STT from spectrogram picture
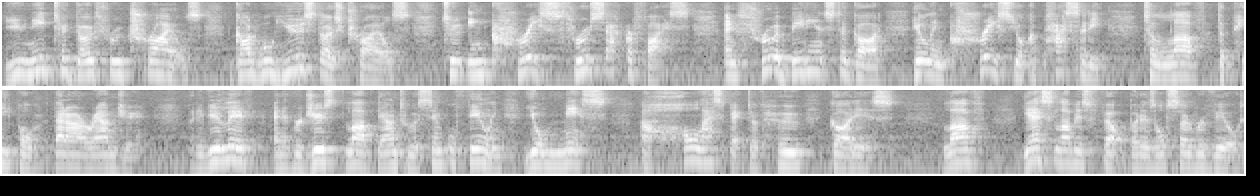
you need to go through trials. God will use those trials to increase through sacrifice and through obedience to God. He'll increase your capacity to love the people that are around you. But if you live and have reduced love down to a simple feeling, you'll miss a whole aspect of who God is. Love, yes, love is felt, but is also revealed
